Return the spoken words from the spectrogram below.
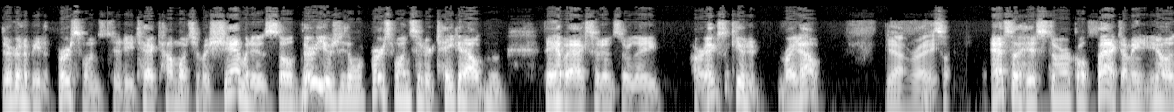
they're going to be the first ones to detect how much of a sham it is. So they're usually the first ones that are taken out and they have accidents or they are executed right out. Yeah, right. So that's a historical fact. I mean, you know,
